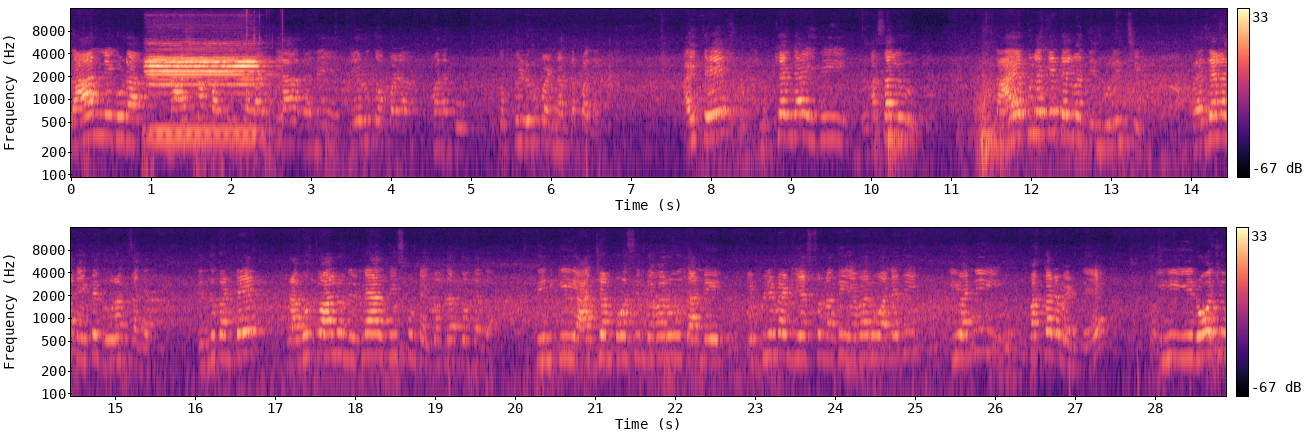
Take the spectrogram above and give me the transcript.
దాన్ని కూడా నాశనం పట్టించడానికి అనే పేరుతో ప- మనకు ఒక పిడుగు పడినంత పని. అయితే ముఖ్యంగా ఇది అసలు నాయకులకే తెలియదు దీని గురించి. ప్రజలకైతే దూరం సంగతి. ఎందుకంటే ప్రభుత్వాలు నిర్ణయాలు తీసుకుంటాయి తొందర తొందరగా. దీనికి ఆజ్యం పోసింది ఎవరు దాన్ని ఇంప్లిమెంట్ చేస్తున్నది ఎవరు అనేది ఇవన్నీ పక్కన పెడితే ఈ ఈరోజు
